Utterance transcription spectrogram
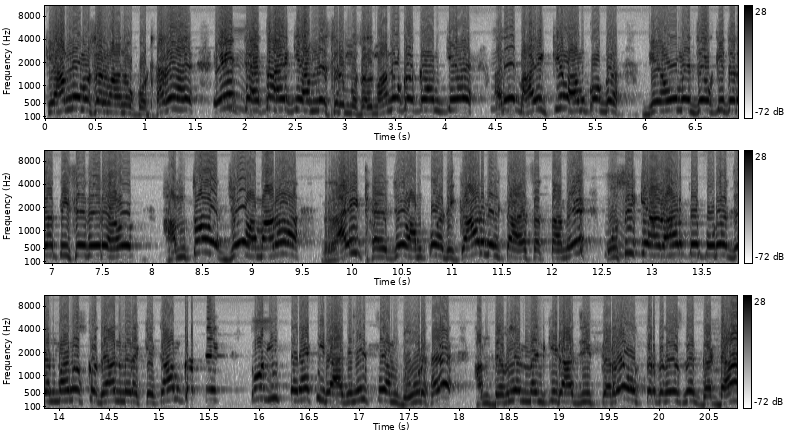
कि हमने मुसलमानों को ठगा है एक कहता है कि हमने सिर्फ़ मुसलमानों का काम किया है। अरे भाई क्यों हमको गेहूँ में जौ की तरह पीसे दे रहे हो? हम तो जो हमारा राइट है जो हमको अधिकार मिलता है सत्ता में उसी के आधार पे पूरा जनमानस को ध्यान में रख के काम करते हैं। तो इस तरह की राजनीति से हम दूर है। हम डेवलपमेंट की राजनीति कर रहे हैं। उत्तर प्रदेश में गड्ढा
